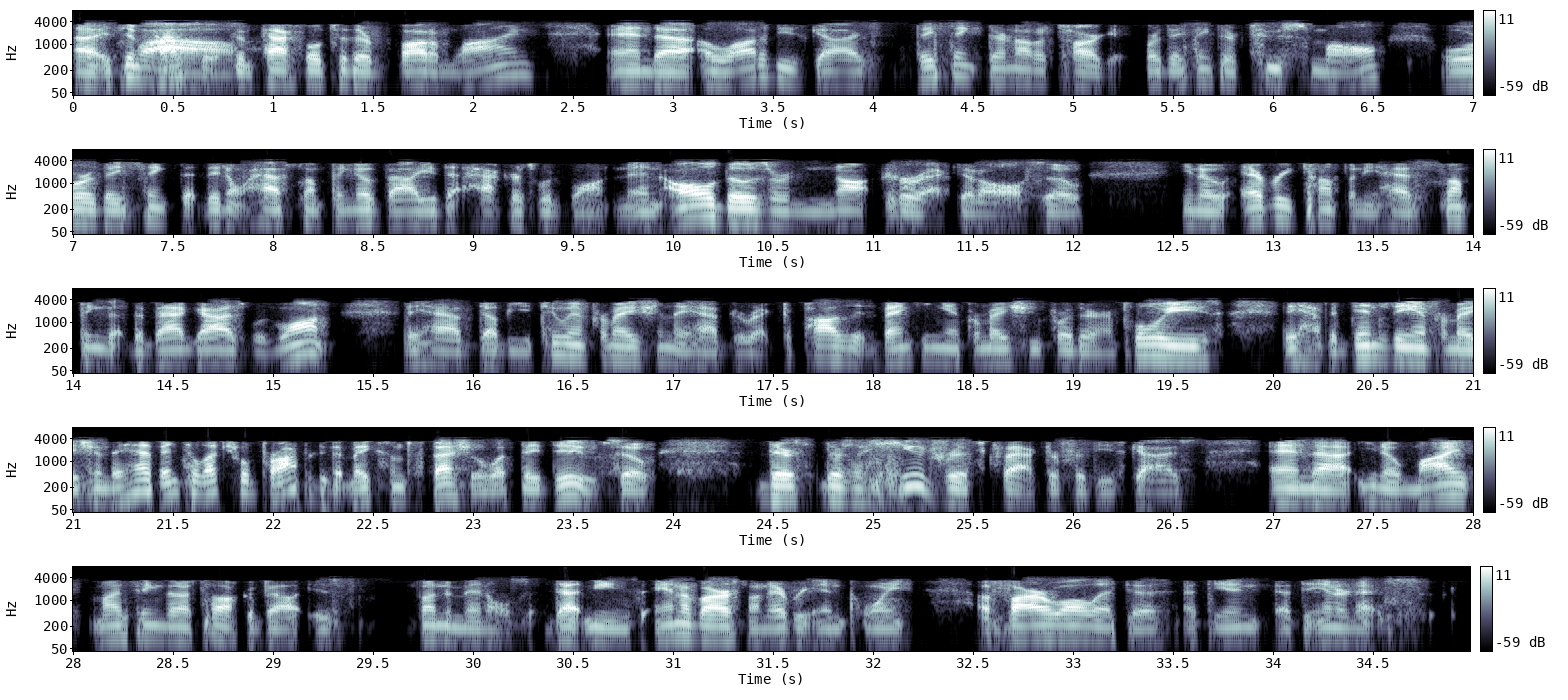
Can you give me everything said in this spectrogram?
Uh, it's impactful. Wow. It's impactful to their bottom line, and uh, a lot of these guys they think they're not a target, or they think they're too small, or they think that they don't have something of value that hackers would want, and all of those are not correct at all. So you know, every company has something that the bad guys would want. They have W-2 information, they have direct deposit banking information for their employees, they have identity information, they have intellectual property that makes them special what they do. So there's there's a huge risk factor for these guys. And uh, you know, my my thing that I talk about is fundamentals. That means antivirus on every endpoint, a firewall at the at the in, at the internet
